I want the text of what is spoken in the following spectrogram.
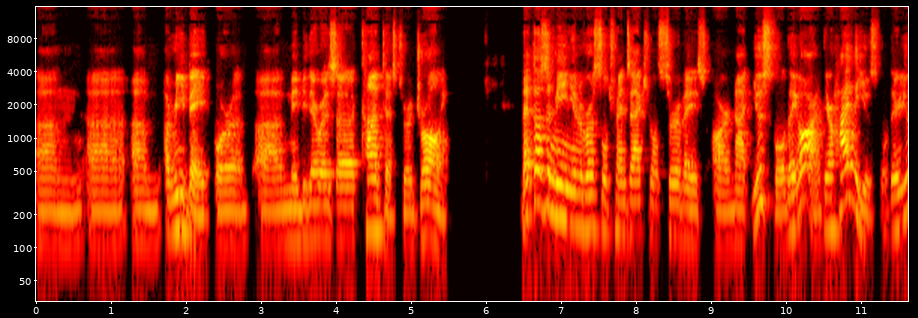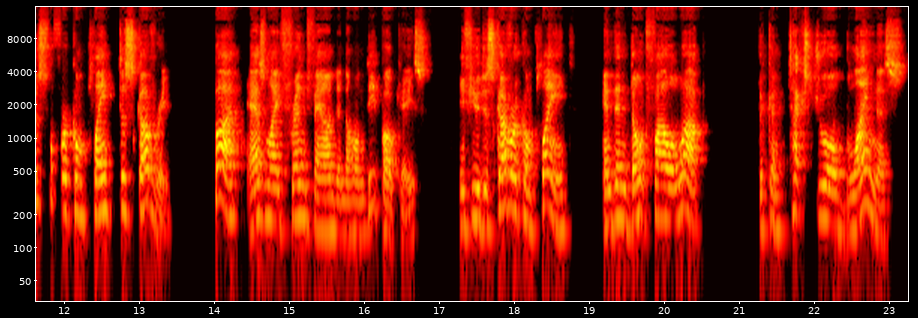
um, uh, um, a rebate or a, uh, maybe there was a contest or a drawing. That doesn't mean universal transactional surveys are not useful. They are. They're highly useful. They're useful for complaint discovery. But as my friend found in the Home Depot case, if you discover a complaint and then don't follow up, the contextual blindness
